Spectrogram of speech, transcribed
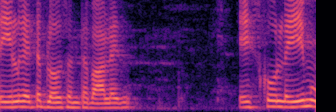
రియల్గా అయితే బ్లౌజ్ అంత బాగాలేదు వేసుకోలేము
